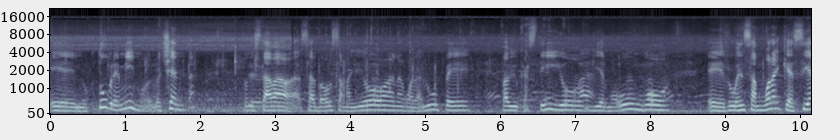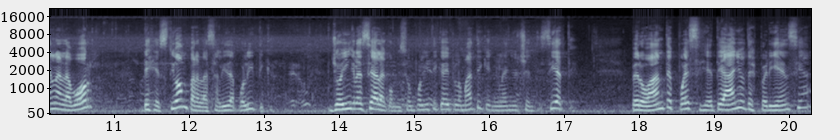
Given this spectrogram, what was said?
en octubre mismo del 80, donde estaba Salvador Samayoa, Ana Guadalupe, Fabio Castillo, Guillermo Hugo, eh, Rubén Zamora, que hacían la labor de gestión para la salida política. Yo ingresé a la Comisión Política Diplomática en el año 87, pero antes, pues, siete años de experiencia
